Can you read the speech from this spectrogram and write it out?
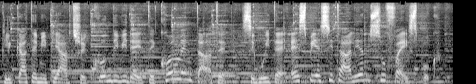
Cliccate mi piace, condividete, commentate, seguite SPS Italian su Facebook.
